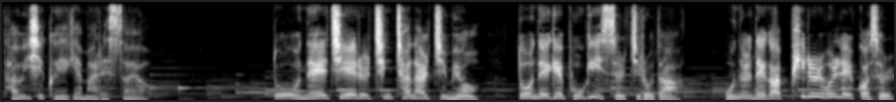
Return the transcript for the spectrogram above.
다윗이 그에게 말했어요. 또 내 지혜를 칭찬할지며 또 내게 복이 있을지로다. 오늘 내가 피를 흘릴 것을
